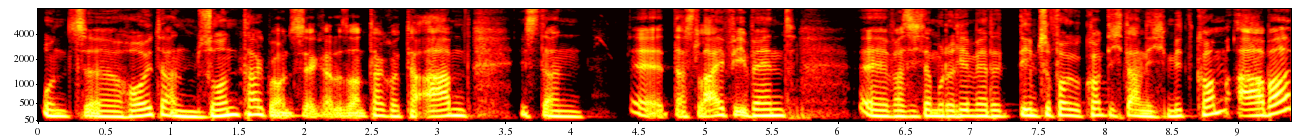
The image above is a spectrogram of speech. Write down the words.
und äh, heute am Sonntag, bei uns ist ja gerade Sonntag, heute Abend ist dann äh, das Live-Event, äh, was ich da moderieren werde. Demzufolge konnte ich da nicht mitkommen, aber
